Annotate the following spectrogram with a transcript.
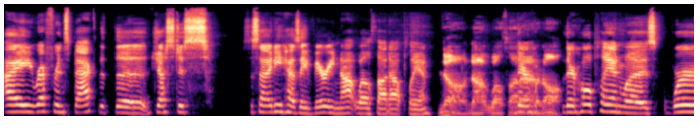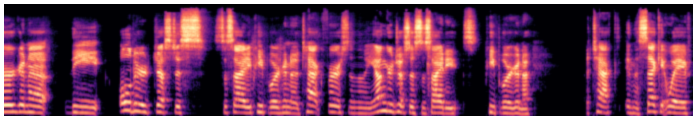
I reference back that the Justice Society has a very not well thought out plan. No, not well thought Their- out at all. Their whole plan was we're gonna the older Justice Society people are gonna attack first, and then the younger Justice Society people are gonna attack in the second wave,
